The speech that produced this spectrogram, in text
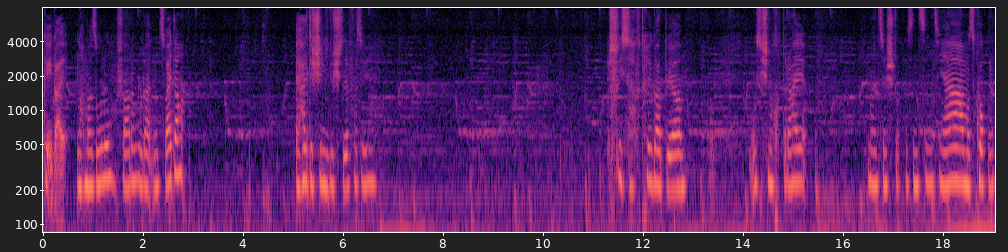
Okay, geil. Nochmal Solo. Schade, wurde halt nur Zweiter. Erhalte Chili durch Schleppwasser hier. Schließe Aufträge ab, ja. Muss ich noch drei. 19 Stunden sind 20. Ja, muss gucken.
